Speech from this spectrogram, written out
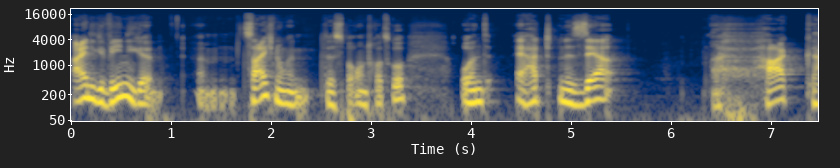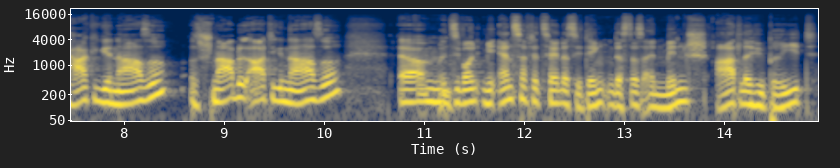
einige wenige ähm, Zeichnungen des Baron Trotzko und er hat eine sehr hak hakige Nase, also schnabelartige Nase. Ähm, Und Sie wollen mir ernsthaft erzählen, dass Sie denken, dass das ein Mensch-Adler-Hybrid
